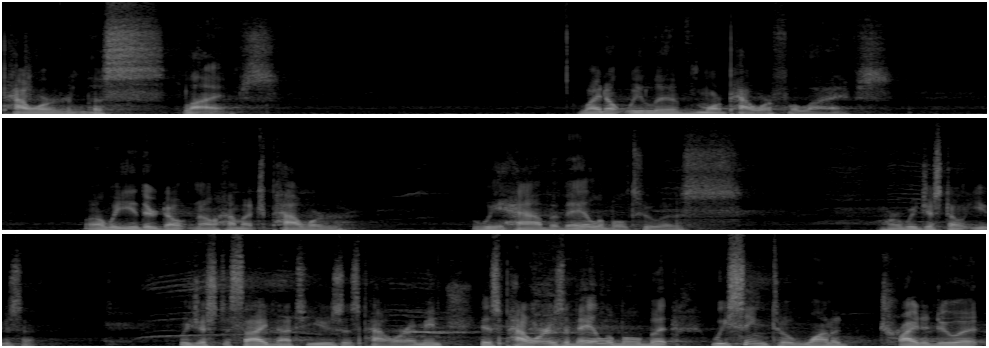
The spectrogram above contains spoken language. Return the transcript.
powerless lives? Why don't we live more powerful lives? Well, we either don't know how much power we have available to us, or we just don't use it. We just decide not to use his power. I mean, his power is available, but we seem to want to try to do it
